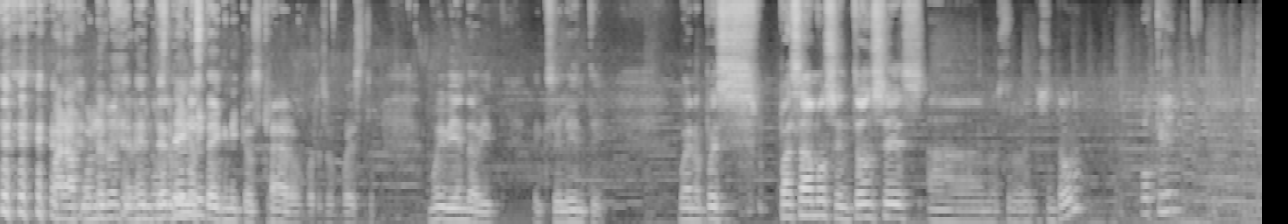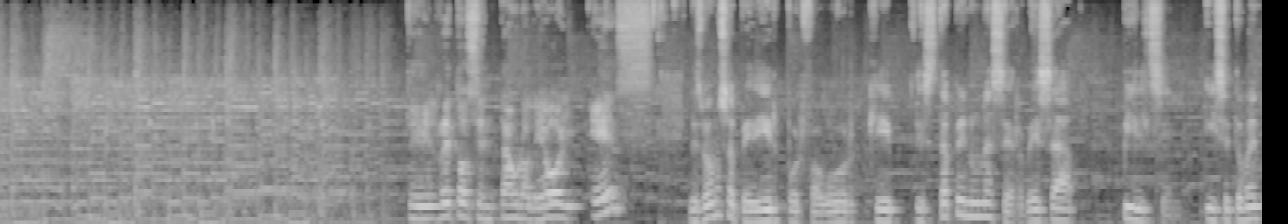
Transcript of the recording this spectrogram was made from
Para ponerlo en En términos, términos técnicos. técnicos, claro, por supuesto. Muy bien, David. Excelente. Bueno, pues pasamos entonces a nuestro reto centauro. Ok. El reto centauro de hoy es. Les vamos a pedir, por favor, que destapen una cerveza Pilsen y se tomen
